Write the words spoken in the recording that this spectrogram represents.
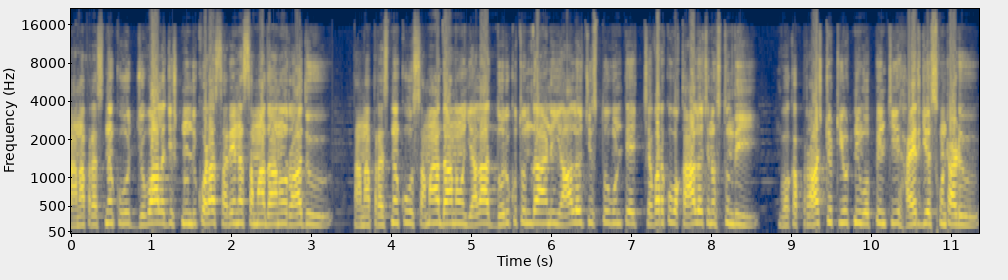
తన ప్రశ్నకు జువాలజిస్ట్ నుండి కూడా సరైన సమాధానం రాదు. తన ప్రశ్నకు సమాధానం ఎలా దొరుకుతుందా అని ఆలోచిస్తూ ఉంటే చివరకు ఒక ఆలోచన వస్తుంది. ఒక ప్రాస్టిట్యూట్ని ఒప్పించి హైర్ చేసుకుంటాడు.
